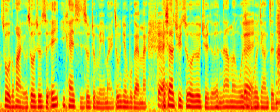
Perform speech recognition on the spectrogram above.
做的话，有时候就是哎，一开始的时候就没买，中间不该买，对，下去之后又觉得很纳闷，为什么会这样震荡，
